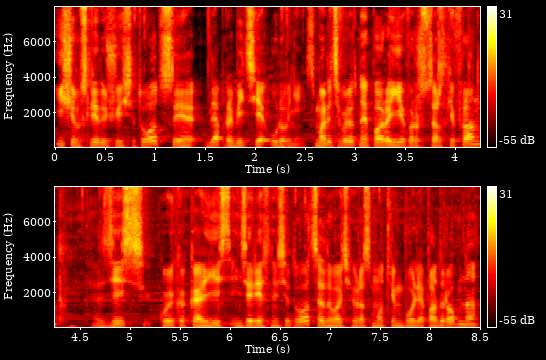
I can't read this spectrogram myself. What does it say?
Ищем следующие ситуации для пробития уровней. Смотрите, валютная пара евро-швейцарский франк. Здесь кое-какая есть интересная ситуация. Давайте ее рассмотрим более подробно.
